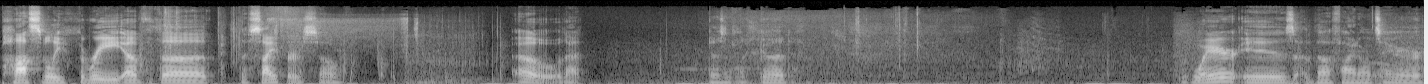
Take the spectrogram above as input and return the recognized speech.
possibly three of the the ciphers, so... Oh, that doesn't look good. Where is the final tear?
